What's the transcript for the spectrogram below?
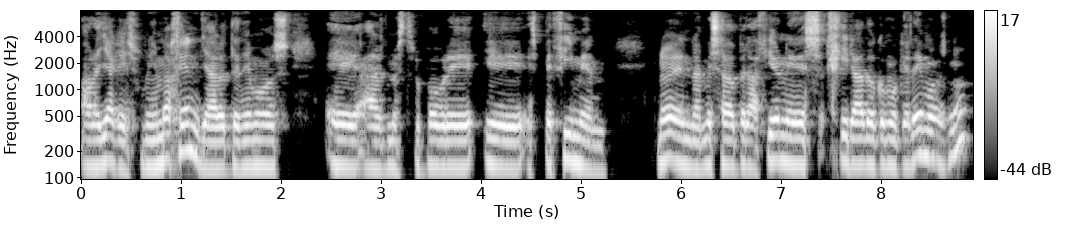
ahora ya que es una imagen, ya lo tenemos eh, a nuestro pobre eh, especimen, ¿no? En la mesa de operaciones girado como queremos, ¿no?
